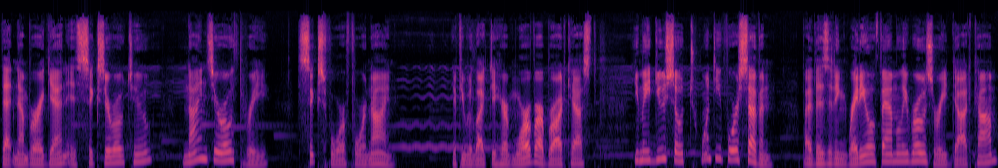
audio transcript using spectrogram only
That number again is 602 903 6449. If you would like to hear more of our broadcast, you may do so 24 7 by visiting RadioFamilyRosary.com,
